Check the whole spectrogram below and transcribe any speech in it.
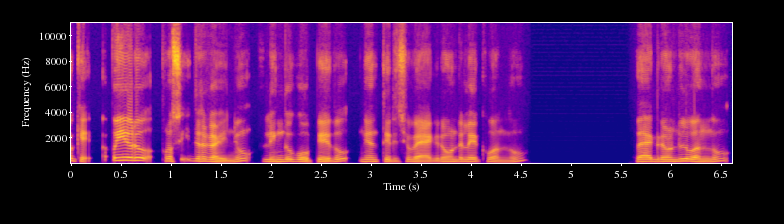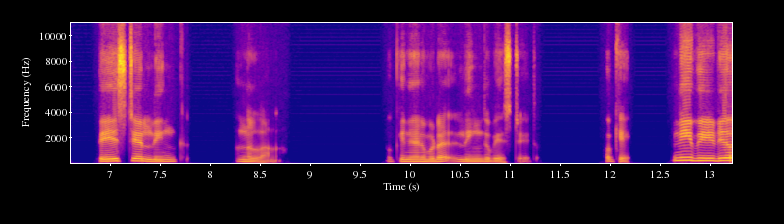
ഓക്കെ അപ്പോൾ ഈ ഒരു പ്രൊസീജിയർ കഴിഞ്ഞു. ലിങ്ക് കോപ്പി ചെയ്തു. ഞാൻ തിരിച്ച് ബാക്ക്ഗ്രൗണ്ടിലേക്ക് വന്നു. ബാക്ക്ഗ്രൗണ്ടിൽ വന്നു. പേസ്റ്റ് എ ലിങ്ക് എന്നുള്ളതാണ്. ഓക്കെ ഞാനിവിടെ ലിങ്ക് പേസ്റ്റ് ചെയ്തു. ഓക്കെ ഇനി ഈ വീഡിയോ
